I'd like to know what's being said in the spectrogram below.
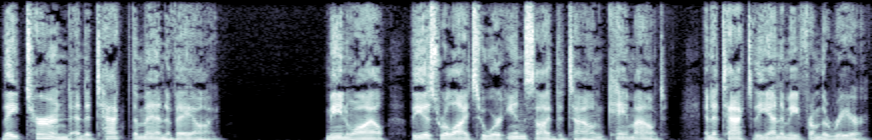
they turned and attacked the men of Ai. Meanwhile, the Israelites who were inside the town came out and attacked the enemy from the rear.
